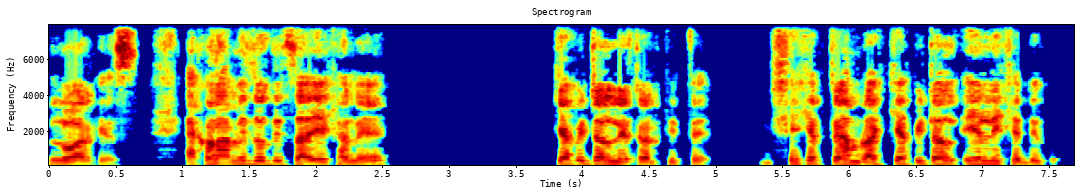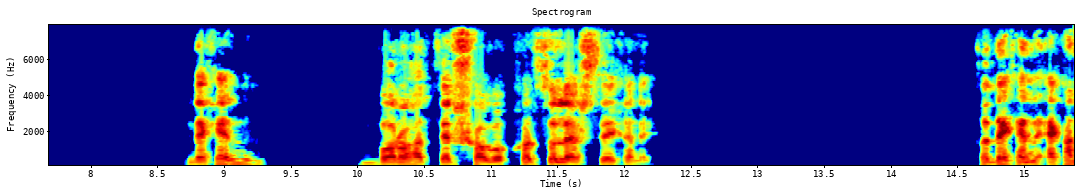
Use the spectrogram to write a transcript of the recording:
লোয়ার কেস এখন আমি যদি চাই এখানে ক্যাপিটাল লেটার দিতে সেক্ষেত্রে আমরা ক্যাপিটাল এ লিখে দেব। দেখেন, বড় হাতের সব অক্ষর চলে আসছে এখানে। তো দেখেন, এখন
